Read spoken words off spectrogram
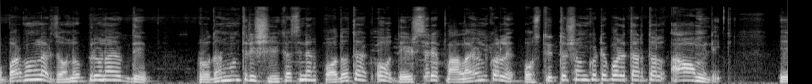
ওপার বাংলার জনপ্রিয় নায়ক দেব। প্রধানমন্ত্রী শেখ হাসিনার পদত্যাগ ও দেশ ছেড়ে পালায়ন করলে অস্তিত্ব সংকটে পড়ে তার দল আওয়ামী লীগ। এ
